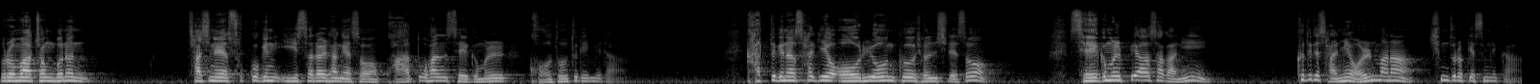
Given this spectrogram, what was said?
로마 정부는 자신의 속국인 이스라엘을 향해서 과도한 세금을 거둬들입니다. 가뜩이나 살기 어려운 그 현실에서 세금을 빼앗아가니 그들의 삶이 얼마나 힘들었겠습니까?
